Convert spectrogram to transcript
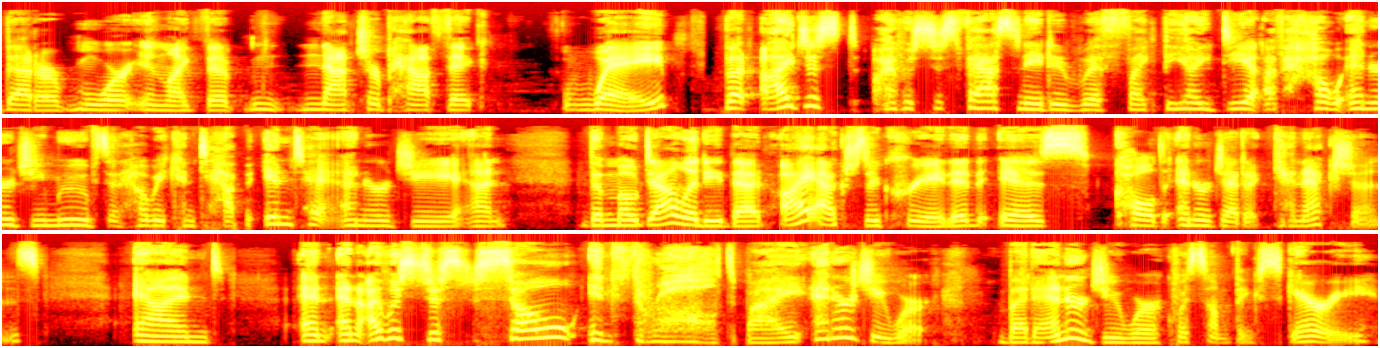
that are more in like the naturopathic way. But I just, I was just fascinated with like the idea of how energy moves and how we can tap into energy. And the modality that I actually created is called energetic connections. And and and I was just so enthralled by energy work. But energy work was something scary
